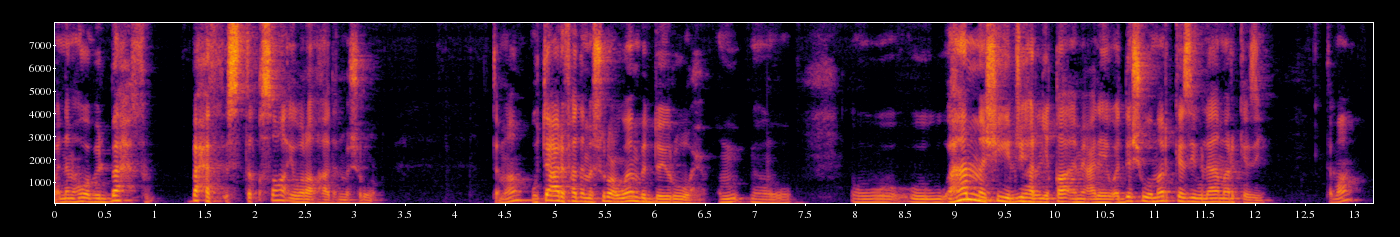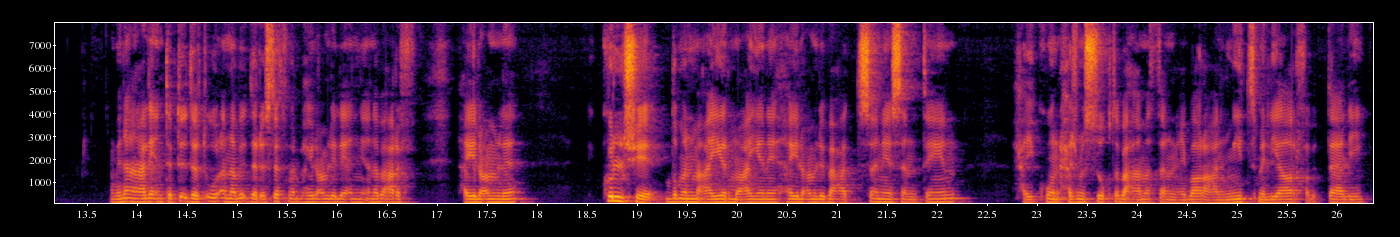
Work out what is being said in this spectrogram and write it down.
وإنما هو بالبحث بحث استقصائي وراء هذا المشروع تمام؟ وتعرف هذا المشروع وين بده يروح و... وأهم شيء الجهة اللي قائمة عليه وقديش هو مركزي ولا مركزي تمام؟ وبناء عليه أنت بتقدر تقول أنا بقدر أستثمر بهي العملة لأني أنا بعرف هي العملة. كل شيء ضمن معايير معينة هي العملة بعد سنة سنتين حيكون حجم السوق تبعها مثلا عبارة عن 100 مليار فبالتالي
